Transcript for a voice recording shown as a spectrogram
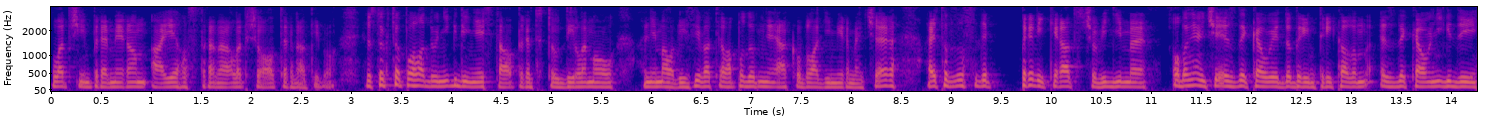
lepším premiérom a jeho strana lepšou alternatívou. Z tohto pohľadu nikdy nestal pred tou dilemou a nemal vyzývateľa podobne ako Vladimír Mečer a je to v zásade prvýkrát, čo vidíme, lebo neviem, či SDK je dobrým príkladom. SDK nikdy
